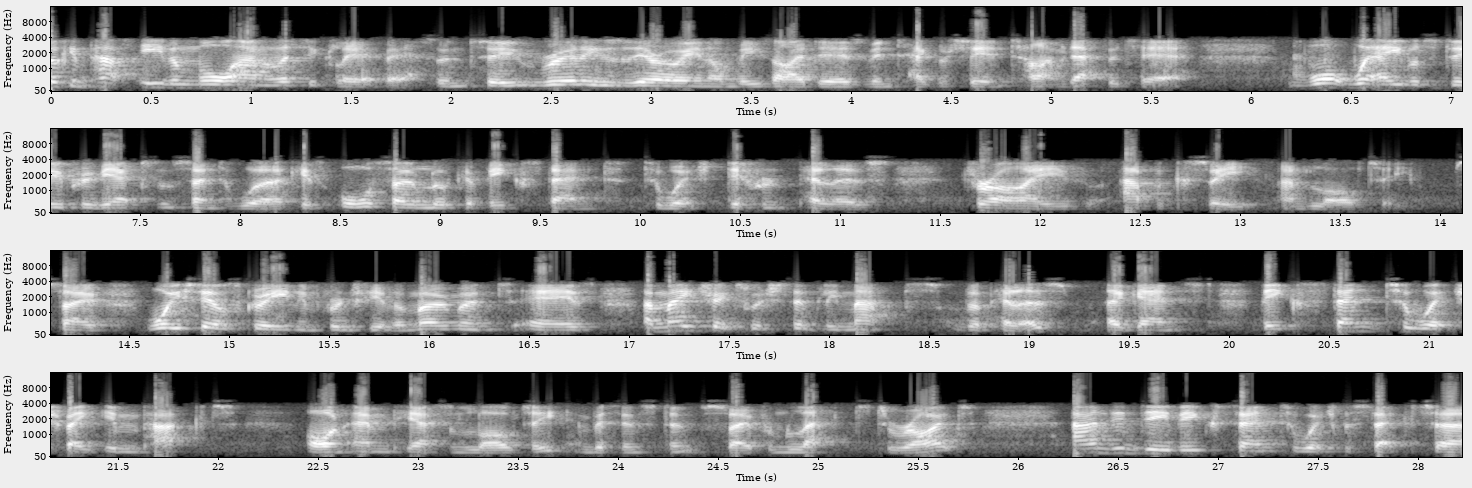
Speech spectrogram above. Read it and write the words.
Looking perhaps even more analytically at this, and to really zero in on these ideas of integrity and time and effort here, what we're able to do through the Excellence Centre work is also look at the extent to which different pillars drive advocacy and loyalty. So what you see on screen in front of you at the moment is a matrix which simply maps the pillars against the extent to which they impact on NPS and loyalty in this instance, so from left to right, and indeed the extent to which the sector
